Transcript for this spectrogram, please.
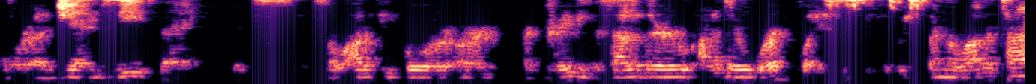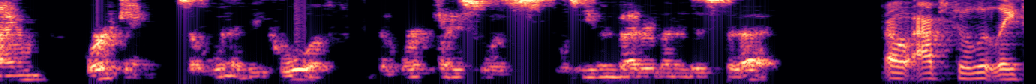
or a Gen Z thing. It's it's a lot of people are, are, are craving this out of their out of their workplaces because we spend a lot of time working. So wouldn't it be cool if the workplace was was even better than it is today? Oh, absolutely.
